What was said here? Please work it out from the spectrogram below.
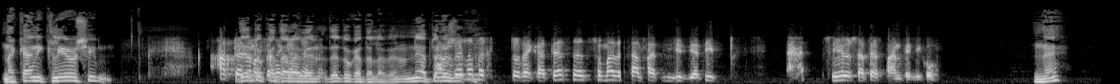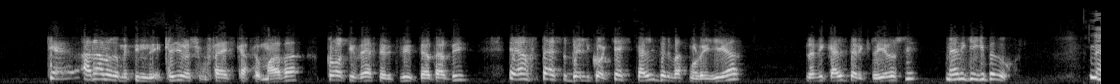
Να κάνει κλήρωση. δεν το, καταλαβαίνω, δεν το καταλαβαίνω. Ναι, από το, ένα... μέχρι το 14 της ομάδας Α γιατί συνήθως αυτέ πάνε τελικό. Ναι. Και ανάλογα με την κλήρωση που θα έχει κάθε ομάδα, πρώτη, δεύτερη, τρίτη, τέταρτη, εάν φτάσει στο τελικό και έχει καλύτερη βαθμολογία, δηλαδή καλύτερη κλήρωση, να είναι και γηπεδούχος. Ναι,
